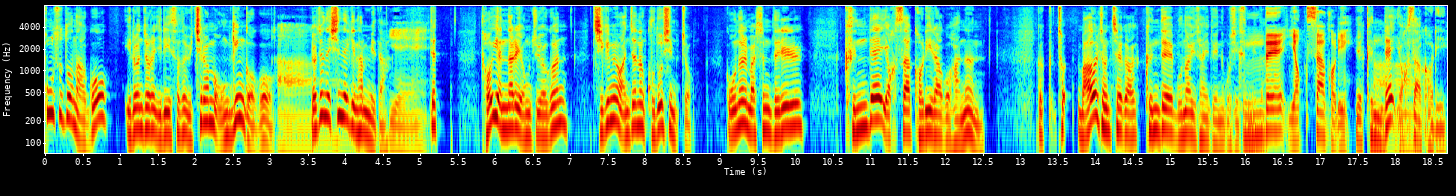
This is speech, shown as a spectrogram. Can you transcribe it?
홍수도 나고 이런저런 일이 있어서 위치를 한번 옮긴 거고 아. 여전히 시내긴 합니다. 예. 근데 더 옛날의 영주역은 지금의 완전한 구도심 쪽그 오늘 말씀드릴 근대 역사 거리라고 하는 그 저- 마을 전체가 근대 문화유산이 되어 있는 곳이 있습니다. 근대 역사 거리. 예, 근대 아. 역사 거리.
